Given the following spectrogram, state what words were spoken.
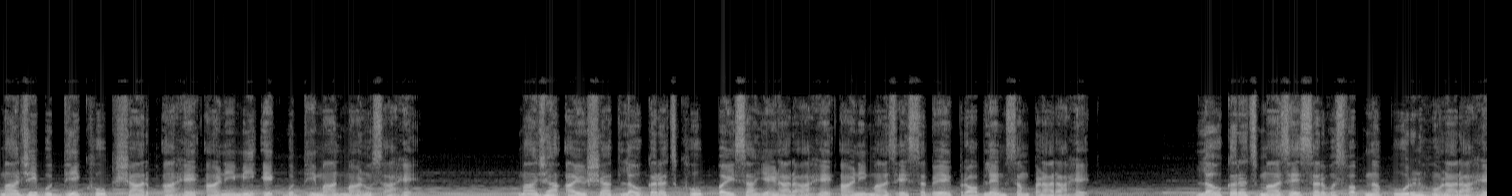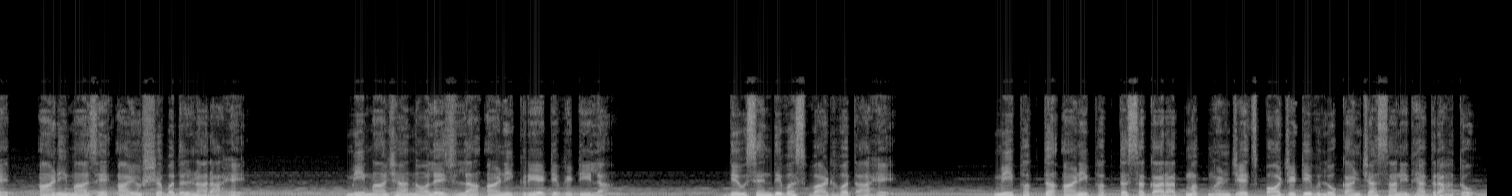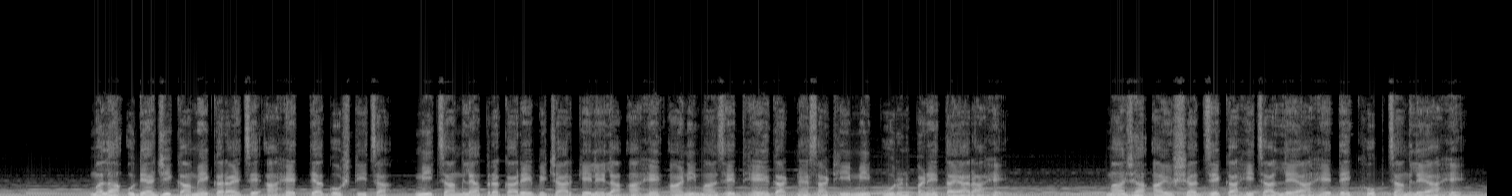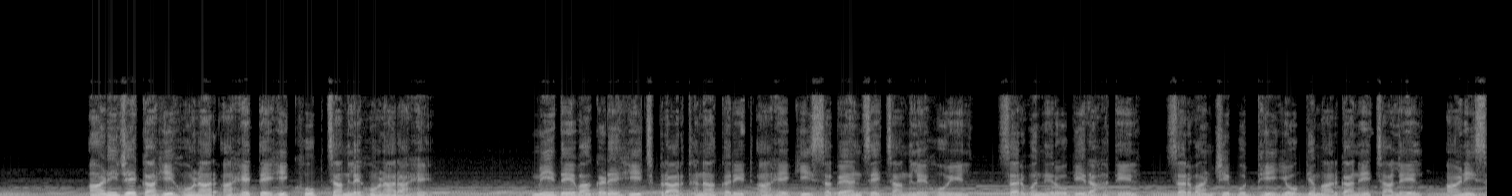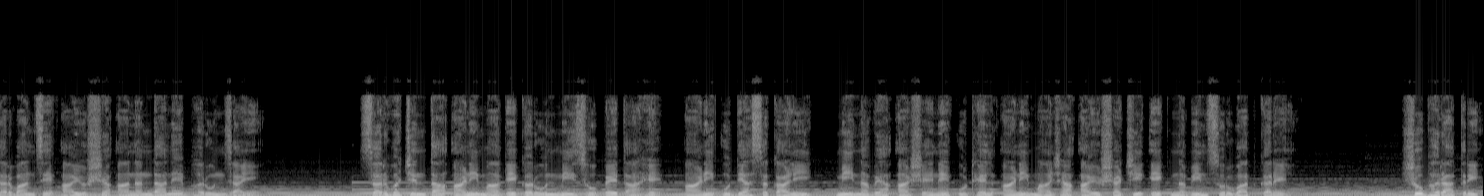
माझी बुद्धी खूप शार्प आहे आणि मी एक बुद्धिमान माणूस आहे. माझ्या आयुष्यात लवकरच खूप पैसा येणार आहे आणि माझे सगळे प्रॉब्लेम संपणार आहेत. लवकरच माझे सर्व स्वप्न पूर्ण होणार आहेत. आणि माझे आयुष्य बदलणार आहे. मी माझ्या नॉलेजला आणि क्रिएटिव्हिटीला दिवसेंदिवस वाढवत आहे. मी फक्त आणि फक्त सकारात्मक म्हणजेच पॉझिटिव्ह लोकांच्या सानिध्यात राहतो. मला उद्या जी कामे करायचे आहेत त्या गोष्टीचा मी चांगल्या प्रकारे विचार केलेला आहे आणि माझे ध्येय गाठण्यासाठी मी पूर्णपणे तयार आहे. माझ्या आयुष्यात जे काही चालले आहे ते खूप चांगले आहे. आणि जे काही होणार आहे तेही खूप चांगले होणार आहे. मी देवाकडे हीच प्रार्थना करीत आहे की सगळ्यांचे चांगले होईल सर्व निरोगी राहतील सर्वांची बुद्धी योग्य मार्गाने चालेल आणि सर्वांचे आयुष्य आनंदाने भरून जाईल. सर्व चिंता आणि मागे करून मी झोपेत आहे आणि उद्या सकाळी मी नव्या आशेने उठेल आणि माझ्या आयुष्याची एक नवीन सुरुवात करेल. शुभ रात्री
